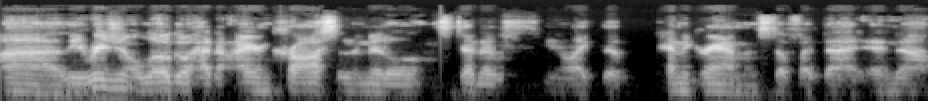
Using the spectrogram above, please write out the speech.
uh, the original logo had an iron cross in the middle instead of you know like the pentagram and stuff like that. And um,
